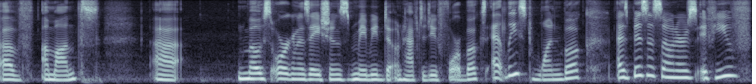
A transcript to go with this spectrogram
of a month uh, most organizations maybe don't have to do four books at least one book. As business owners if you've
